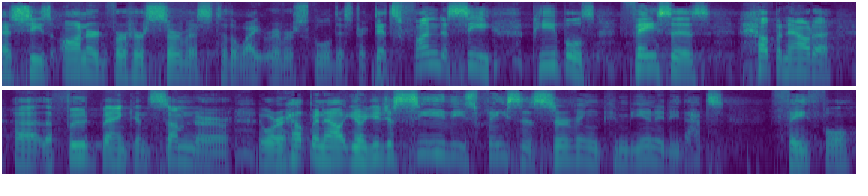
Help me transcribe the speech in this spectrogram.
as she's honored for her service to the White River School District. It's fun to see people's faces helping out a, uh, the food bank in Sumner or helping out. You know, you just see these faces serving community. That's faithful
